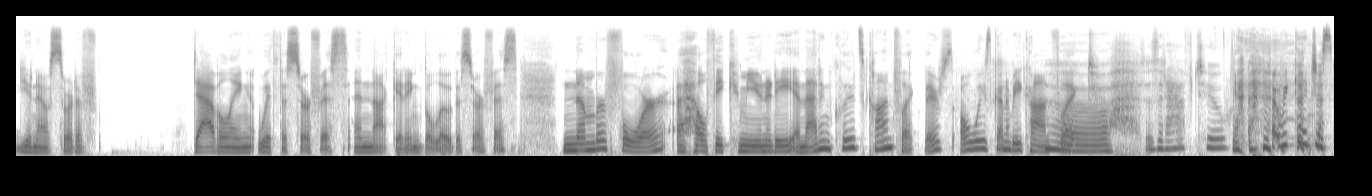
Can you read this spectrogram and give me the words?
you know sort of dabbling with the surface and not getting below the surface. Number four, a healthy community, and that includes conflict. There's always going to be conflict. Does it have to? we can't just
